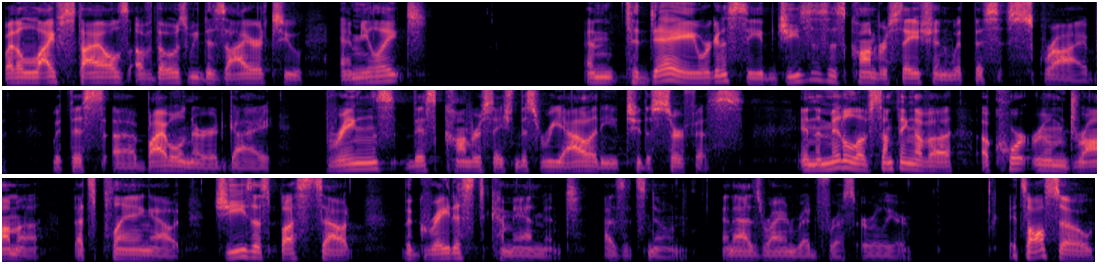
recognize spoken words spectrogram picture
by the lifestyles of those we desire to emulate. And today we're going to see Jesus' conversation with this scribe, with this uh, Bible nerd guy, brings this conversation, this reality to the surface. In the middle of something of a, a courtroom drama that's playing out, Jesus busts out the greatest commandment, as it's known and as Ryan read for us earlier. It's also,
